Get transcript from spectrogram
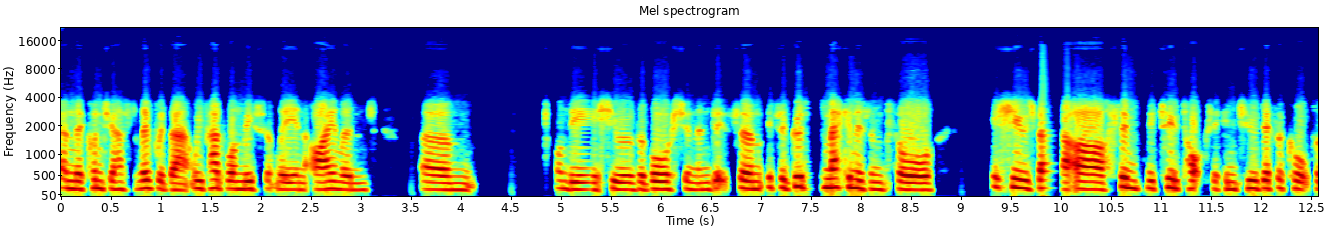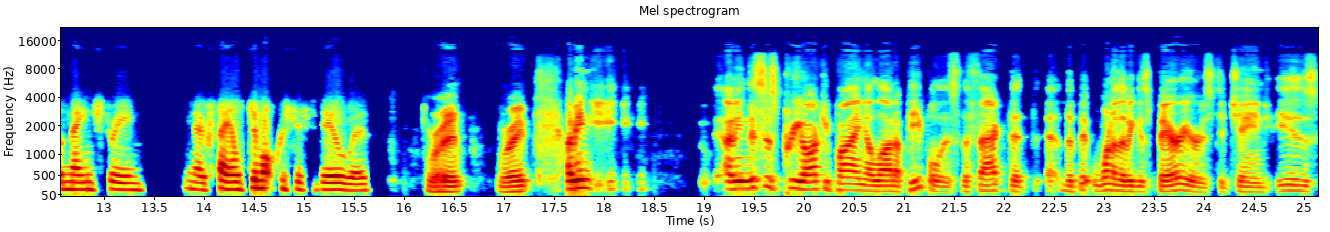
and the country has to live with that. We've had one recently in Ireland um, on the issue of abortion, and it's um, it's a good mechanism for issues that are simply too toxic and too difficult for mainstream, you know, failed democracies to deal with. Right, right. I mean. I mean, this is preoccupying a lot of people. Is the fact that uh, the one of the biggest barriers to change is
